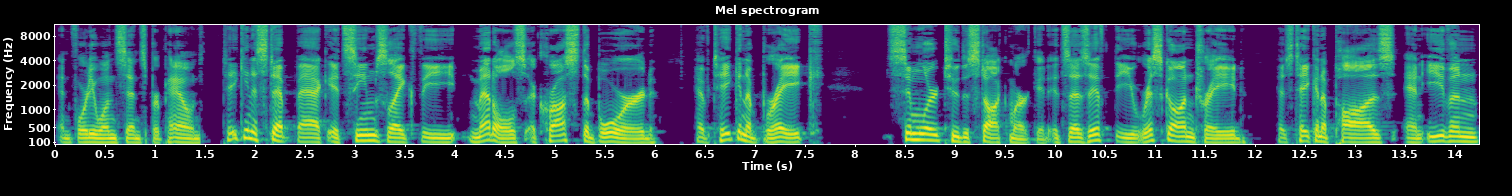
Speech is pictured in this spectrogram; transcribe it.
and 41 cents per pound. Taking a step back, it seems like the metals across the board have taken a break similar to the stock market. It's as if the risk on trade has taken a pause and even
